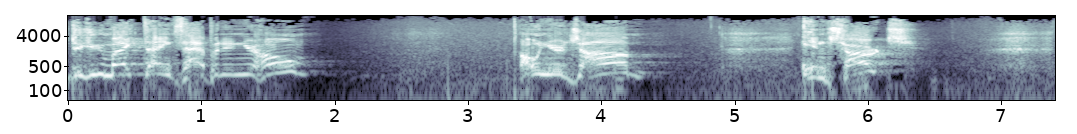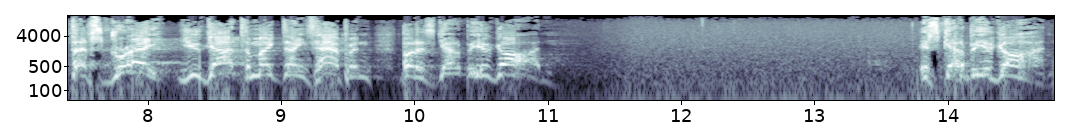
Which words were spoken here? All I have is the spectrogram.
Do you make things happen in your home? On your job? In church? That's great. You got to make things happen, but it's got to be a God. It's got to be a God.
